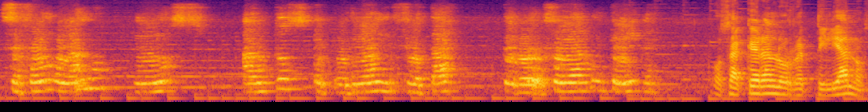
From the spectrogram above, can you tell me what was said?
se fueron volando en unos autos que podían flotar, pero fue algo increíble. O sea que eran los reptilianos.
